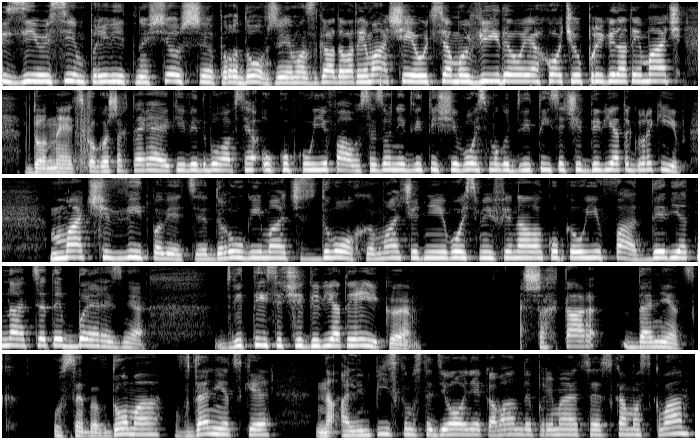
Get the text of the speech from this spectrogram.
Друзі, усім привіт! Ну що ж, продовжуємо згадувати матчі. У цьому відео я хочу пригадати матч Донецького Шахтаря, який відбувався у Кубку УЄФА у сезоні 2008-2009 років. Матч відповідь, другий матч з двох, матч 1-8 фіналу Кубка УЄФА, 19 березня 2009 рік. Шахтар Донецьк у себе вдома в Донецьке на Олімпійському стадіоні команди приймає ЦСКА Москва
